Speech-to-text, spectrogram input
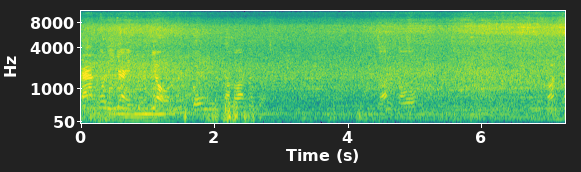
กลางก็ดีใจจุกเดียวตรงตลอดครับผมสอนเขาสอนใส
